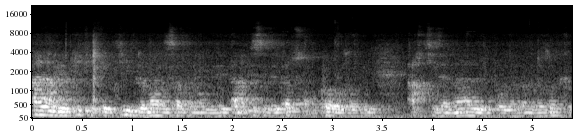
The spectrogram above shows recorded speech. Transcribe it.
à la réplique effective demande un certain nombre d'étapes, et ces étapes sont encore aujourd'hui artisanale pour la même raison que,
